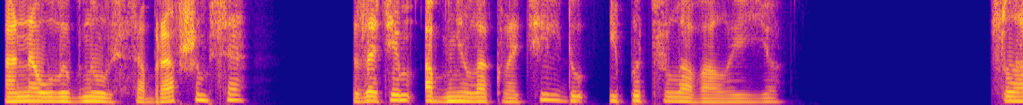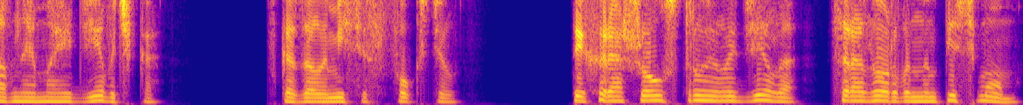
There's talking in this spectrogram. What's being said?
Она улыбнулась собравшимся, затем обняла Клотильду и поцеловала ее. «Славная моя девочка», — сказала миссис Фокстил, — «ты хорошо устроила дело с разорванным письмом.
